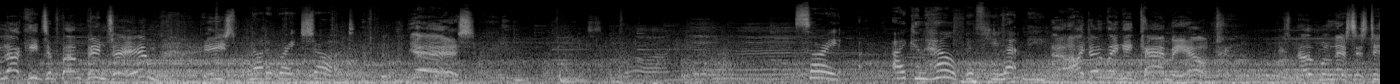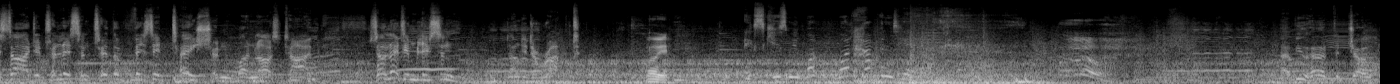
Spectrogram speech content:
Lucky to bump into him. He's. Not a great shot. Yes. Sorry, I can help if you let me. I don't think it can be helped. His nobleness has decided to listen to the visitation one last time. So let him listen. Don't interrupt. Oh, Oj, Excuse me, what what happened here? Have you heard the joke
